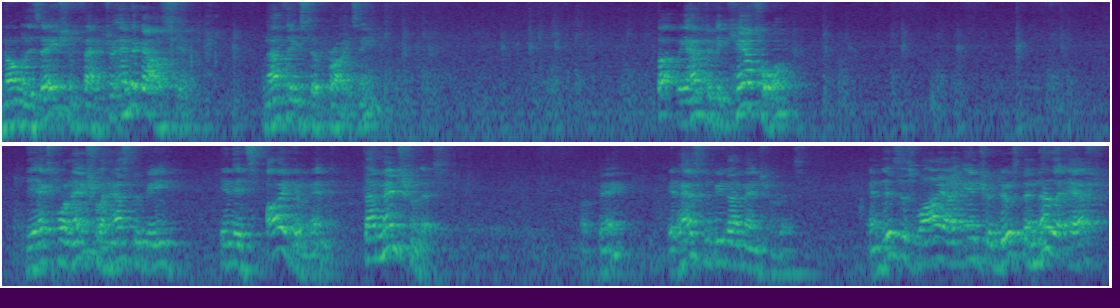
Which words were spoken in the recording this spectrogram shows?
normalization factor and a Gaussian. Nothing surprising. But we have to be careful the exponential has to be, in its argument, dimensionless. Okay? It has to be dimensionless. And this is why I introduced another f,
